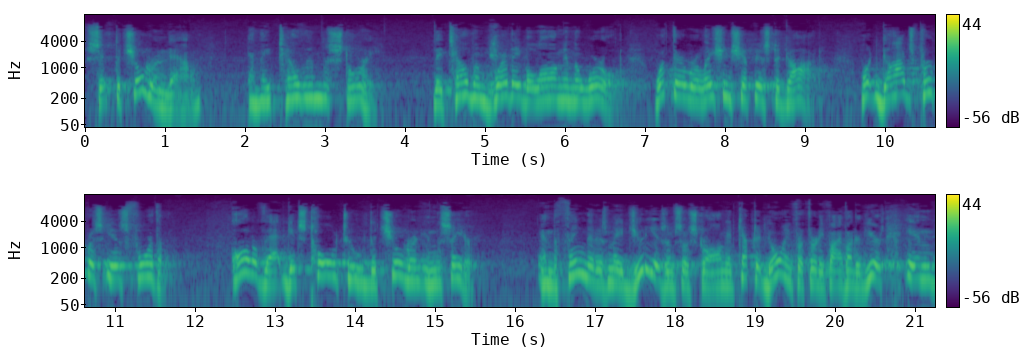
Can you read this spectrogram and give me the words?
sit the children down and they tell them the story. They tell them where they belong in the world, what their relationship is to God, what God's purpose is for them. All of that gets told to the children in the Seder. And the thing that has made Judaism so strong and kept it going for 3,500 years, in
